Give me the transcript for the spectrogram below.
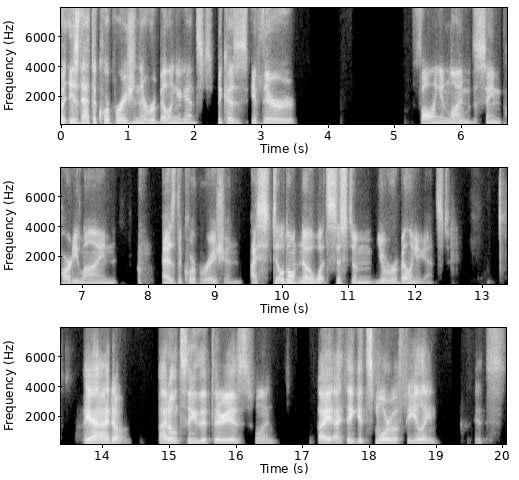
But is that the corporation they're rebelling against? Because if they're falling in line with the same party line as the corporation, I still don't know what system you're rebelling against. Yeah, I don't I don't see that there is one. I I think it's more of a feeling. It's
